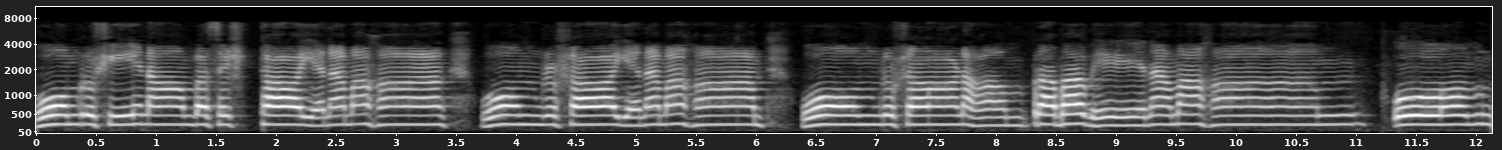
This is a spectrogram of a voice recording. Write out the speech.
ॐ ऋषीणां वसिष्ठाय नमः। ॐ ऋषाय नमः। ॐ ऋषाणां प्रभवे नमः। ॐ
